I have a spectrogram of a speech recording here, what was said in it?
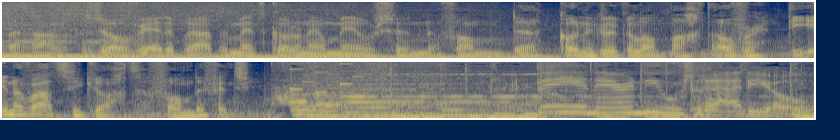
We gaan zo verder praten met kolonel Meeuwsen van de Koninklijke Landmacht over die innovatiekracht van Defensie. Nieuwsradio.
